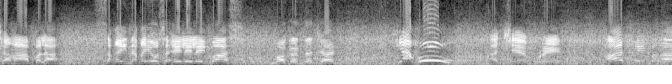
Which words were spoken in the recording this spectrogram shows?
Siya nga pala, sakay na kayo sa LLI bus. Maganda dyan. Yahoo! At syempre, at may mga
